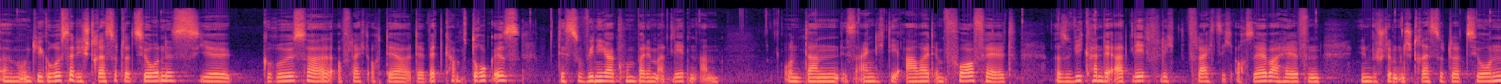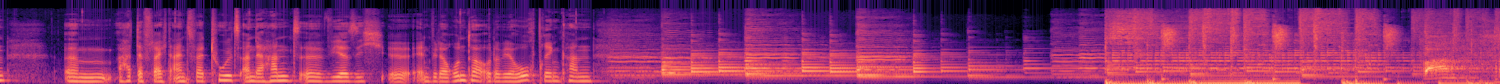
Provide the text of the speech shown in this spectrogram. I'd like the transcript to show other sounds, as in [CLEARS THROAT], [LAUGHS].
Ähm, und je größer die Stresssituation ist, je größer auch vielleicht auch der, der Wettkampfdruck ist, desto weniger kommt bei dem Athleten an. Und dann ist eigentlich die Arbeit im Vorfeld, also wie kann der Athlet vielleicht, sich auch selber helfen in bestimmten Stresssituationen, ähm, hat er vielleicht ein, zwei Tools an der Hand, äh, wie er sich äh, entweder runter oder wieder hochbringen kann.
